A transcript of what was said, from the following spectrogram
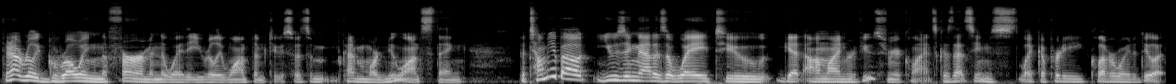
They're not really growing the firm in the way that you really want them to. So it's a kind of a more nuanced thing. But tell me about using that as a way to get online reviews from your clients, because that seems like a pretty clever way to do it.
